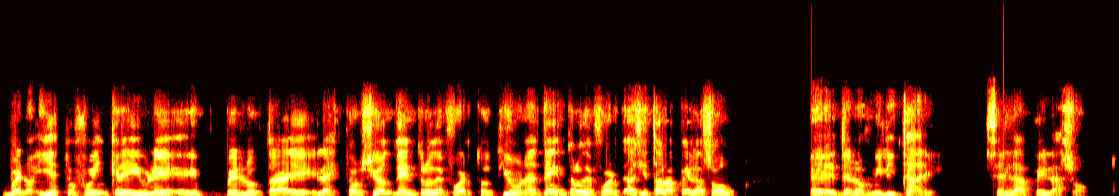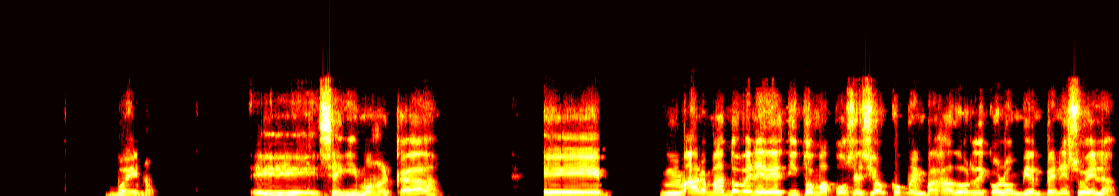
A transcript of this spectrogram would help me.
bueno, y esto fue increíble, eh, pues lo trae la extorsión dentro de Fuerte Tiuna. Dentro de Fuerte, así está la pelazón eh, de los militares. Esa es la pelazón. Bueno, seguimos acá. Eh, mm, Armando Benedetti toma posesión como embajador de Colombia en Venezuela.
